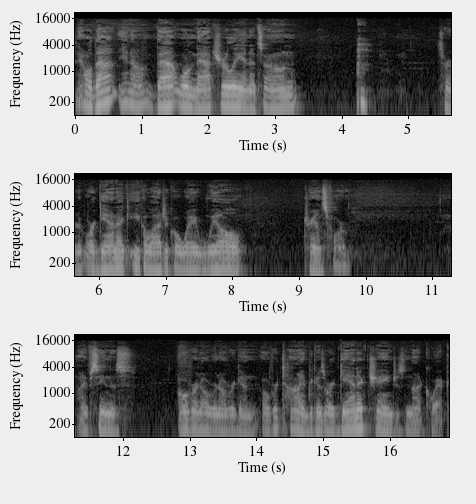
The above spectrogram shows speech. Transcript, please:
Yeah, well, that, you know, that will naturally, in its own sort of organic, ecological way, will transform. I've seen this over and over and over again over time because organic change is not quick.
